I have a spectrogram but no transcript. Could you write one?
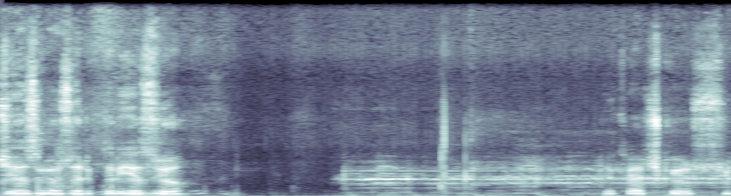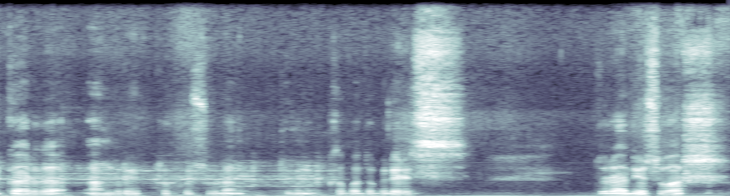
cihazın özellikleri yazıyor. Tekrar çıkıyoruz. Yukarıda Android 9 buradan tümünü kapatabiliriz. Burada radyosu var.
